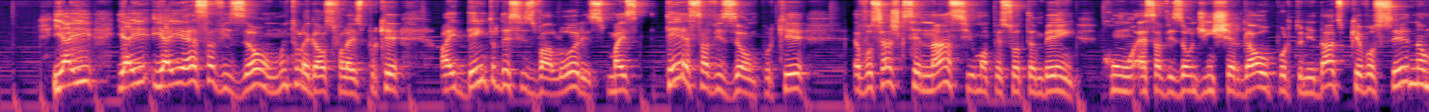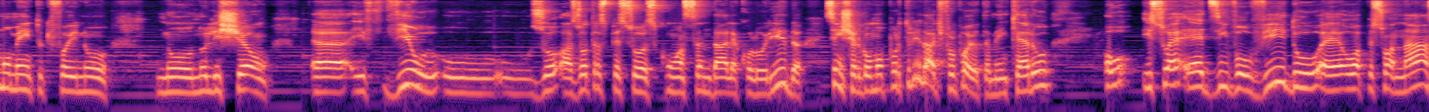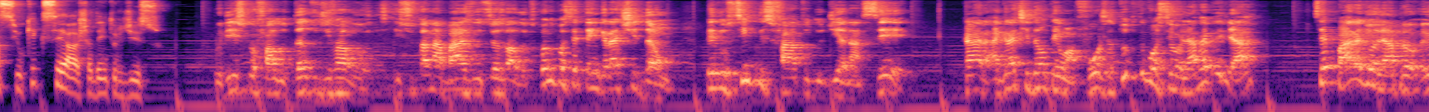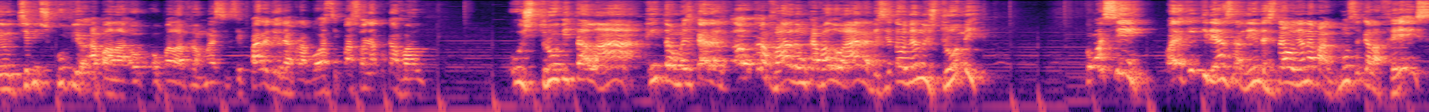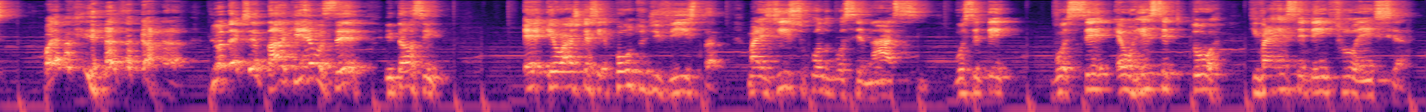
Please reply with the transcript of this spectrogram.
E aí, e, aí, e aí, essa visão, muito legal você falar isso, porque aí dentro desses valores, mas ter essa visão, porque você acha que você nasce uma pessoa também com essa visão de enxergar oportunidades? Porque você, no momento que foi no, no, no lixão, uh, e viu o, as outras pessoas com a sandália colorida, você enxergou uma oportunidade. Falou, pô, eu também quero. Ou isso é, é desenvolvido, é, ou a pessoa nasce? O que, que você acha dentro disso? Por isso que eu falo tanto de valores. Isso está na base dos seus valores. Quando você tem gratidão pelo simples fato do dia nascer, cara, a gratidão tem uma força, tudo que você olhar vai brilhar. Você para de olhar para. Eu, me desculpe a palavra, o, o palavrão, mas assim, você para de olhar para a bosta e passa a olhar para o cavalo o estrume tá lá. Então, mas cara, olha o cavalo, é um cavalo árabe. Você tá olhando o estrume? Como assim? Olha que criança linda, você tá olhando a bagunça que ela fez? Olha pra criança, cara. De onde é que você tá? Quem é você? Então, assim, é, eu acho que assim, é ponto de vista. Mas isso, quando você nasce, você tem. Você é um receptor que vai receber influência.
